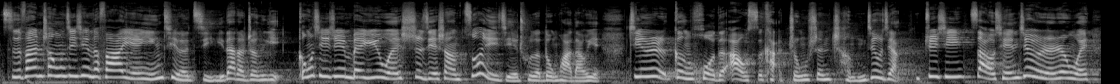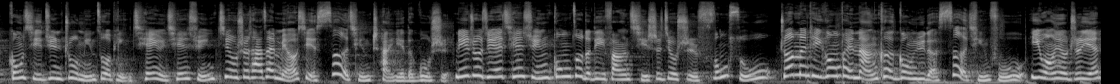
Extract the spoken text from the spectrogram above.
此番冲击性的发言引起了极大的争议。宫崎骏被誉为世界上最杰出的动画导演，近日更获得奥斯卡终身成就奖。据悉，早前就有人。认为宫崎骏著名作品《千与千寻》就是他在描写色情产业的故事。女主角千寻工作的地方其实就是风俗屋，专门提供陪男客共浴的色情服务。一网友直言：“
